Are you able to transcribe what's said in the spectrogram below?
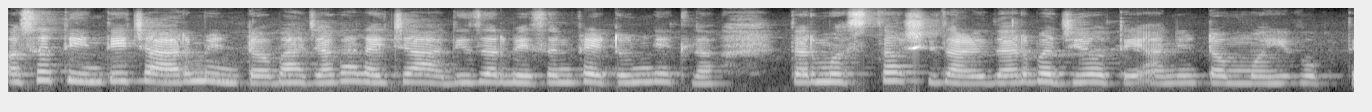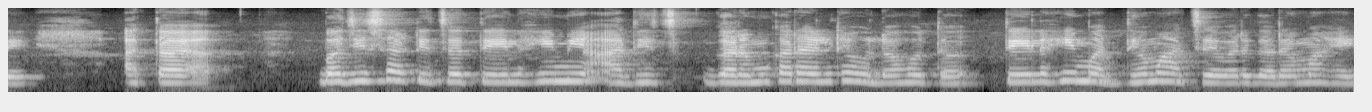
असं तीन ते चार मिनटं भाज्या घालायच्या आधी जर बेसन फेटून घेतलं तर मस्त अशी जाळीदार भजी होते आणि टम्मही फुगते. आता भजीसाठीचं तेलही मी आधीच गरम करायला ठेवलं होतं. तेलही मध्यम आचेवर गरम आहे.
